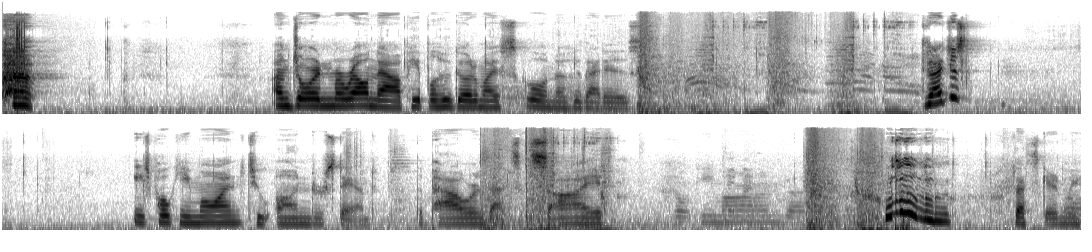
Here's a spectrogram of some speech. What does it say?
I'm Jordan Morel now. People who go to my school know who that is. Did I just each Pokemon to understand the power that's inside? Pokemon. That scared me.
